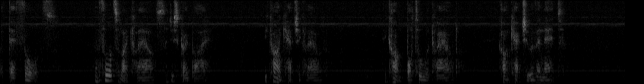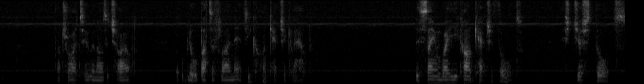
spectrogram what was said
of their thoughts. And thoughts are like clouds, they just go by. You can't catch a cloud. You can't bottle a cloud. Can't catch it with a net. I tried to when I was a child. Little, little butterfly nets. You can't catch a cloud. The same way you can't catch a thought. It's just thoughts.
